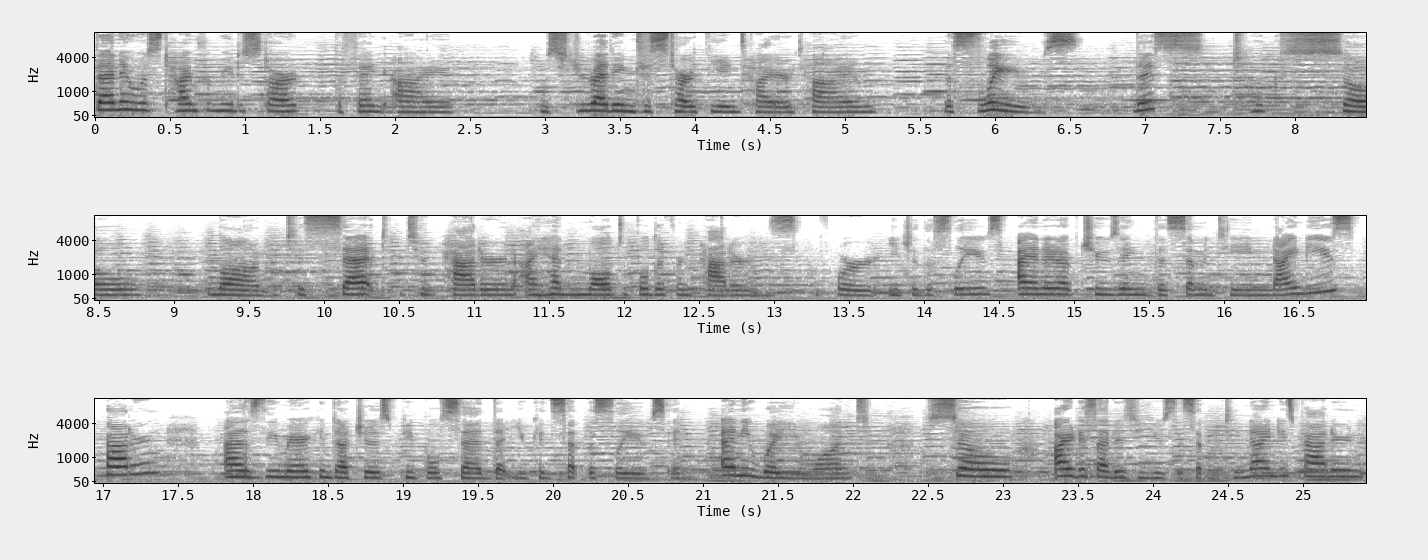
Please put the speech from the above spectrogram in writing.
Then it was time for me to start the thing I was dreading to start the entire time. The sleeves. This took so long to set, to pattern. I had multiple different patterns for each of the sleeves. I ended up choosing the 1790s pattern. As the American Duchess, people said that you could set the sleeves in any way you want. So I decided to use the 1790s pattern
